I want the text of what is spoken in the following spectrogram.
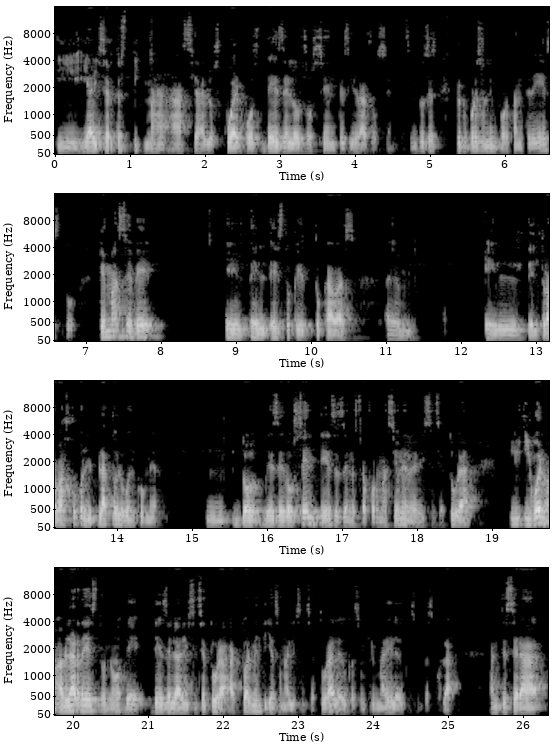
Y, y, hay cierto estigma hacia los cuerpos desde los docentes y las docentes. Entonces, creo que por eso es lo importante de esto. ¿Qué más se ve? El, el, esto que tocabas, eh, el, el, trabajo con el plato del buen comer. Do, desde docentes, desde nuestra formación en la licenciatura, y, bueno, hablar de esto, ¿no? De, desde la licenciatura, actualmente ya es una licenciatura, la educación primaria y la educación preescolar. Antes era,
